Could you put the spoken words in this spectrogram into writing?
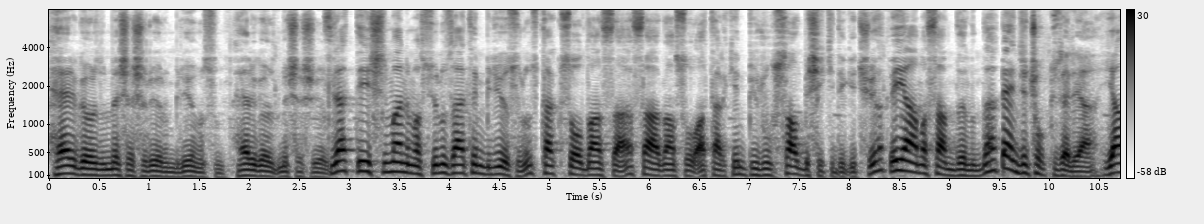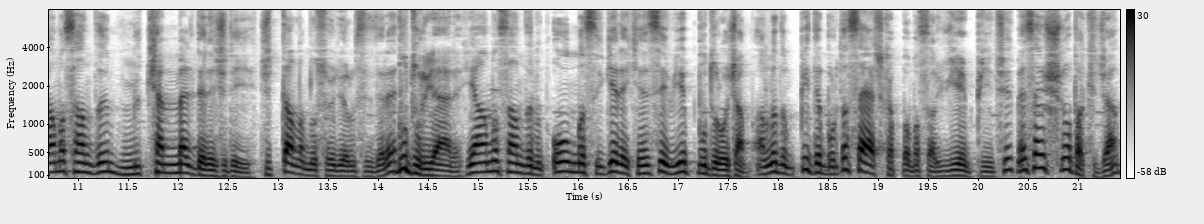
Her gördüğümde şaşırıyorum biliyor musun? Her gördüğümde şaşırıyorum. Silah değiştirme animasyonu zaten biliyorsunuz. Tak soldan sağa, sağdan sola atarken bir ruhsal bir şekilde geçiyor. Ve yağma sandığının da bence çok güzel ya. Yağma sandığı mükemmel derecede iyi. Ciddi anlamda söylüyorum sizlere. Budur yani. Yağma sandığının olması gereken seviye budur hocam. Anladım. Bir de burada sayaç kaplaması var UMP için. Mesela şuna bakacağım.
